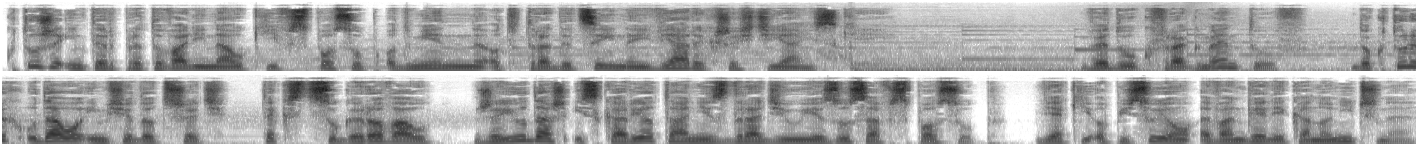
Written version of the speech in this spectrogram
którzy interpretowali nauki w sposób odmienny od tradycyjnej wiary chrześcijańskiej. Według fragmentów, do których udało im się dotrzeć, tekst sugerował, że Judasz Iskariota nie zdradził Jezusa w sposób, w jaki opisują Ewangelie kanoniczne,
